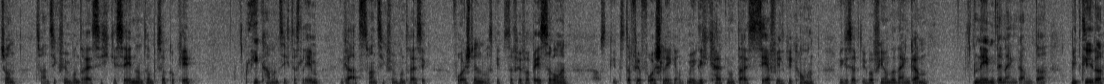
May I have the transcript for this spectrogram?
schon 2035 gesehen und haben gesagt, okay, wie kann man sich das Leben in Graz 2035 vorstellen? Was gibt es da für Verbesserungen? Was gibt es da für Vorschläge und Möglichkeiten? Und da ist sehr viel gekommen. Wie gesagt, über 400 Eingaben neben den Eingaben der Mitglieder.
